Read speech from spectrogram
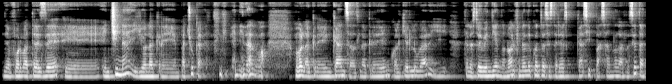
de forma 3D eh, en China y yo la creé en Pachuca, en Hidalgo, o la creé en Kansas, la creé en cualquier lugar y te la estoy vendiendo, ¿no? Al final de cuentas estarías casi pasando la receta.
